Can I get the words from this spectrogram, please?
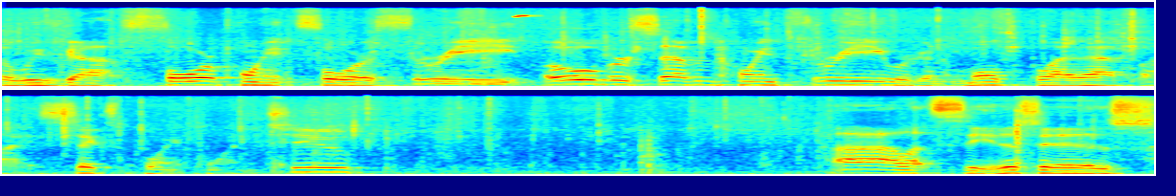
So we've got 4.43 over 7.3. We're going to multiply that by 6.12. Uh, let's see, this is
